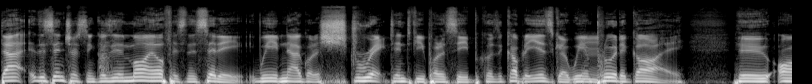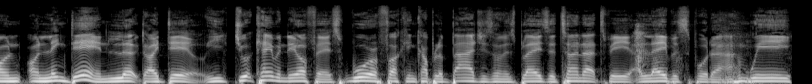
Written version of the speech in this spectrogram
that that's interesting because in my office in the city, we've now got a strict interview policy because a couple of years ago we hmm. employed a guy who on on LinkedIn looked ideal. He came into the office, wore a fucking couple of badges on his blazer, turned out to be a Labour supporter, and we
